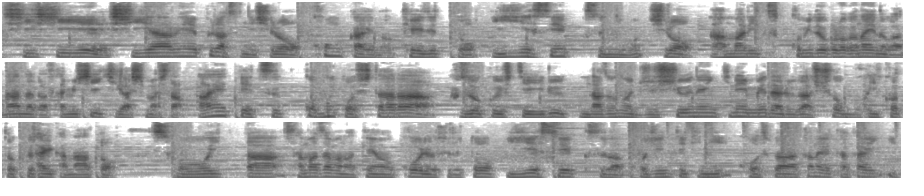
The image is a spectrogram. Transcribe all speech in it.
CCA、CRA プラスにしろ、今回の KZ、ESX にもしろ、あまり突っ込みどころがないのがなんだか寂しい気がしました。あえて突っ込むとしたら、付属している謎の10周年記念メダルが勝負をいことくらいかなと。そういった様々な点を考慮すると ESX は個人的にコスパがかなり高い一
